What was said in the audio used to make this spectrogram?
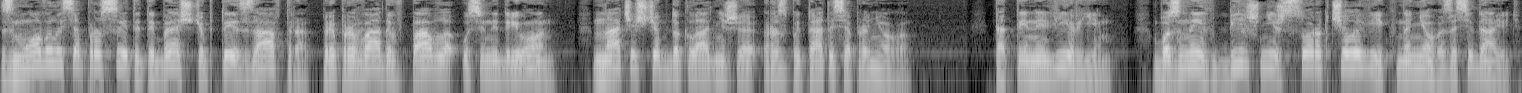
змовилися просити тебе, щоб ти завтра припровадив Павла у Синедріон, наче щоб докладніше розпитатися про нього. Та ти не вір їм, бо з них більш ніж сорок чоловік на нього засідають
